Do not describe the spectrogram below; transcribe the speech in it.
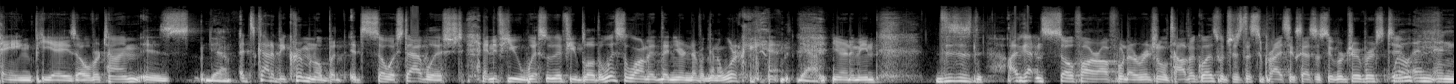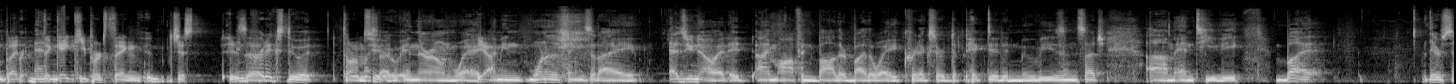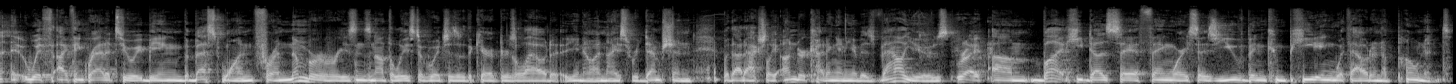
paying PAs overtime is Yeah. it's got to be criminal, but it's so established. And if you whistle, if you blow the whistle on it, then you're never going to work again. Yeah. you know what I mean. This is I've gotten so far off what our original topic was, which is the surprise success of Super Troopers too. Well, and- and- but and- the gatekeeper thing just is and a, critics do it thorn in my too side. in their own way. Yeah. I mean, one of the things that I, as you know, it, it I'm often bothered by the way critics are depicted in movies and such, um, and TV. But there's with I think Ratatouille being the best one for a number of reasons, not the least of which is that the character's allowed you know a nice redemption without actually undercutting any of his values. Right. Um, but he does say a thing where he says, "You've been competing without an opponent."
